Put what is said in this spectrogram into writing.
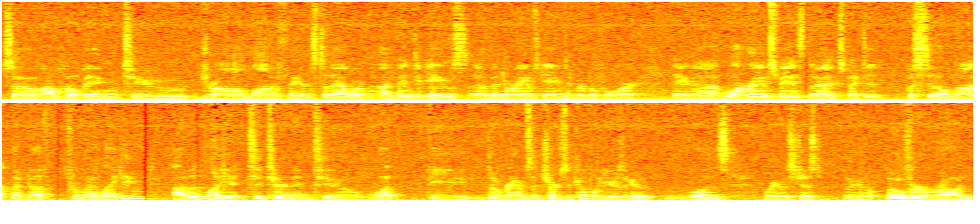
so I'm hoping to draw a lot of fans to that one. I've been to games, I've been to Rams games Denver before, and uh, more Rams fans than I expected, but still not enough for my liking. I would like it to turn into what the the Rams at Chargers a couple years ago was, where it was just you know overrun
